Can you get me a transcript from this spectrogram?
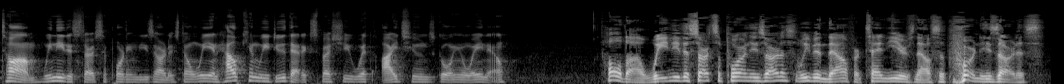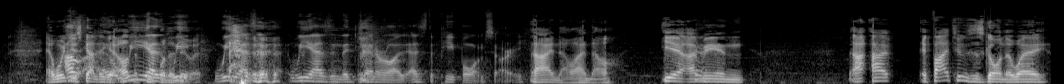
Tom, we need to start supporting these artists, don't we? And how can we do that, especially with iTunes going away now? Hold on, we need to start supporting these artists. We've been down for ten years now supporting these artists, and we just got to get uh, other people as, to we, do it. We as a, we as in the general, as the people. I'm sorry. I know, I know. Yeah, I mean, I, I if iTunes is going away,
